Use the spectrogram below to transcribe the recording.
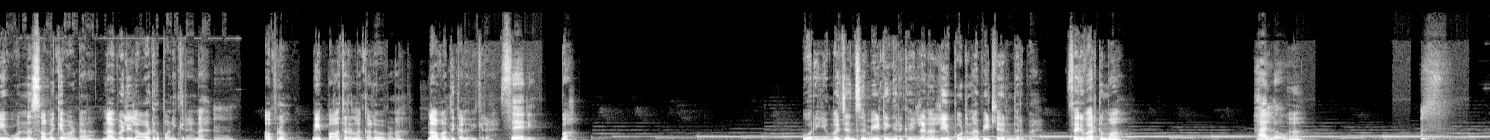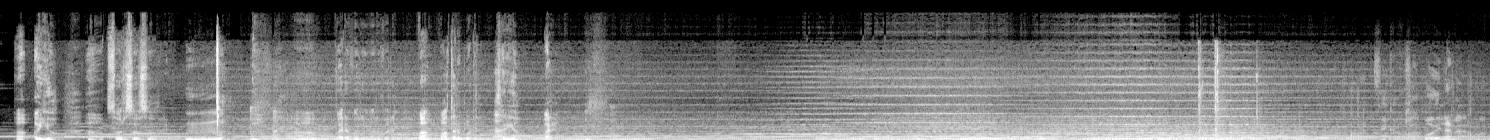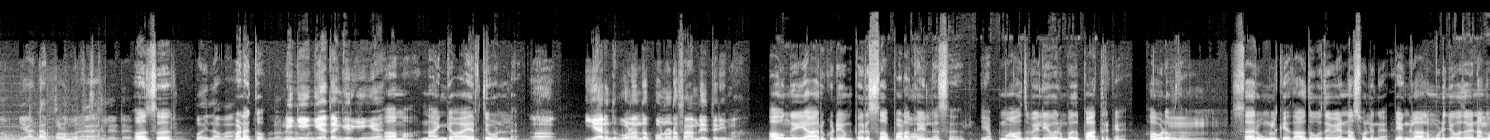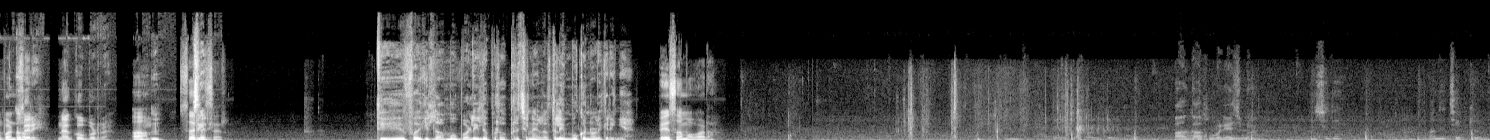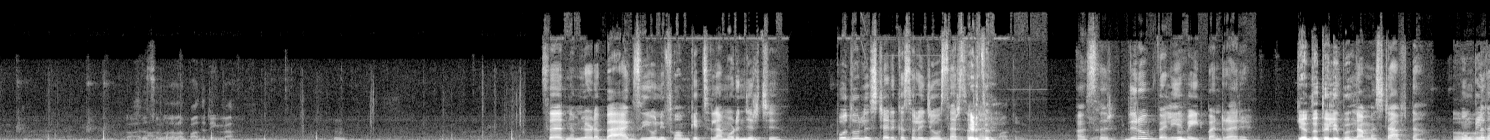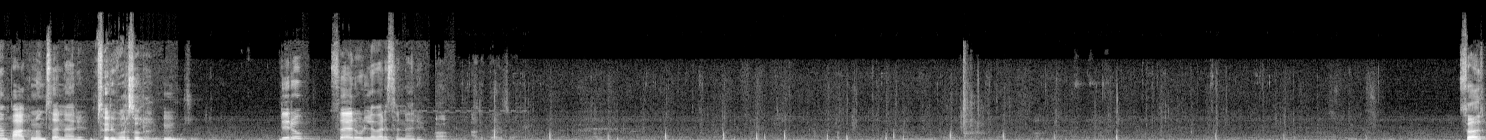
நீ ஒன்றும் சமைக்க வேண்டாம் நான் வெளியில் ஆர்டர் பண்ணிக்கிறேனே. ம். அப்புறம் நீ பாத்திரம்லாம் கழுவ வேணாம் நான் வந்து கழுவிக்கிறேன். சரி. வா. ஒரு எமர்ஜென்சி மீட்டிங் இருக்கு இல்லைன்னா லீவ் போட்டு நான் வீட்டில் இருந்திருப்பேன். சரி வரட்டுமா? ஹலோ ஆ? அ, ஐயோ சாரி சாரி சாரி வேற வேற வேற வேற ஆ மாத்திரை போடு. சரியா? வரேன் போயிலண்ணா ஏன்டா புலம்புற? ஆ சார். போயிடலாம் வா. வணக்கம். நீங்க இங்கே தங்கியிருக்கீங்க? ஆமாம் நான் இங்கே ஆயிரத்தி ஒன்றில் ஆ, இறந்து போன அந்த பொண்ணோட ஃபேமிலி தெரியுமா? அவங்க யாரு கூடயும் பெருசாக பழக்கம் இல்லை சார். எப்பமாவது வெளியே வரும்போது பார்த்துருக்கேன். அவ்வளவுதான். ம். சார் உங்களுக்கு ஏதாவது உதவி என்ன சொல்லுங்க. எங்களால் முடிஞ்ச உதவி நாங்கள் பண்ணுறோம் சரி நான் கூப்பிடுறேன். ஆ சரி. சரி. தேவை இல்லாம வழியில போற பிரச்சனை எல்லாத்துலயும் மூக்க நுழைக்கிறீங்க. பேசாம வாடா. ஆ காசு பண்ணியாச்சு. அது சொன்னதெல்லாம் பார்த்துட்டீங்களா? சார் நம்மளோட பேக்ஸ் யூனிஃபார்ம் கிட்ஸ் எல்லாம் முடிஞ்சிருச்சு. புது லிஸ்ட் எடுக்க சொல்லி ஜோ சார் எடுத்து சொன்னாரு. சார் திரூப் வெளியே வெயிட் பண்றாரு. எந்த தெளிவு? நம்ம ஸ்டாஃப் தான். உங்களை தான் பார்க்கணும்னு சொன்னாரு. சரி வர சொல்லு. ம். திரூப் சார் உள்ள வர சொன்னாரு. சார்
